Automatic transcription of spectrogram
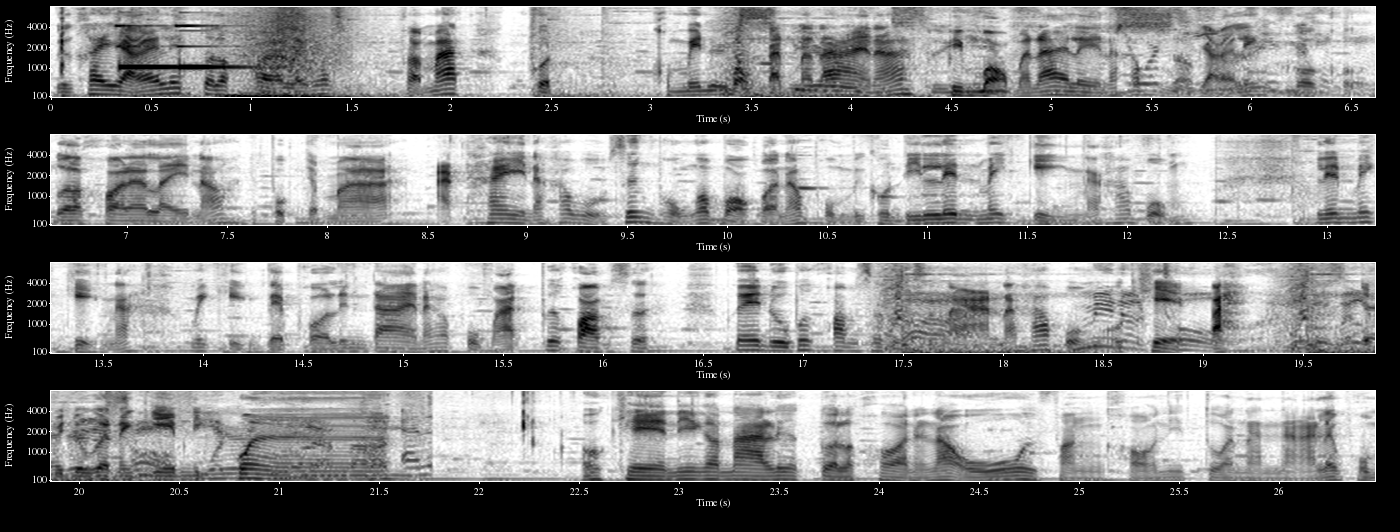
หรือใครอยากให้เล่นตัวละครอะไรก็สามารถกดคอมเมนต์บอกกันมาได้นะ พิมพ์บอกมาได้เลยนะครับผมอยากเล่นตัวละครอะไรเนาะผมจะมาอัดให้นะครับผมซึ่งผมก็บอกก่อนนะผมเป็นคนที่เล่นไม่เก่งนะครับผม เล่นไม่เก่งนะ ไม่เก่งแต่พอเล่นได้นะครับ ผมอัดเพื่อความสเพื่อให้ดูเพื่อความสนุกสนานนะครับผมโอเคไปเดี๋ยวไปดูกันในเกมดีกว่าโอเค นี่ก็น่าเลือกตัวละครนะนะ โอ้ยฝั่งเขานี่ตัวหนาๆ แล้วผม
